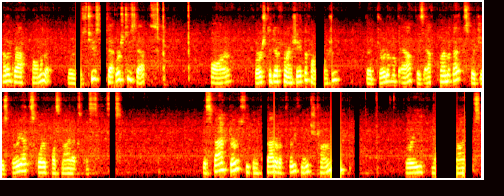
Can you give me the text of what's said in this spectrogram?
how to graph a polynomial. There's two steps. First two steps are first to differentiate the function. The derivative of f is f prime of x, which is 3x squared plus 9x plus 6. As factors, you can factor to 3 from each term. 3, 9, x.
